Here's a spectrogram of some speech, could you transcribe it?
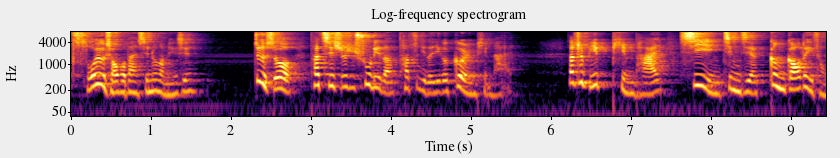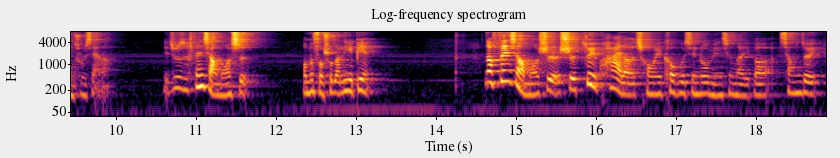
所有小伙伴心中的明星，这个时候他其实是树立了他自己的一个个人品牌。它是比品牌吸引境界更高的一层出现了，也就是分享模式，我们所说的裂变。那分享模式是最快的成为客户心中明星的一个相对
